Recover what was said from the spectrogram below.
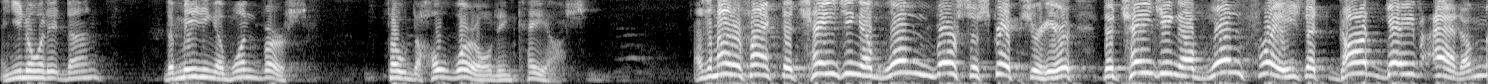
And you know what it done? The meaning of one verse throwed the whole world in chaos. As a matter of fact, the changing of one verse of scripture here, the changing of one phrase that God gave Adam,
